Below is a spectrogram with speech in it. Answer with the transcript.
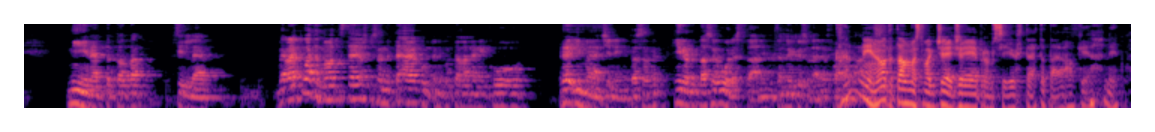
niin, että tota, silleen, Meillä oli puhetta, että me tehdä joskus että tehdä joku niin kuin tällainen niin kuin reimagining, tässä on, kirjoitetaan se uudestaan niin kuin tämän nykyisellä edes Niin, no otetaan mun vaikka J.J. Abramsin yhteyttä tai johonkin niin kuin,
